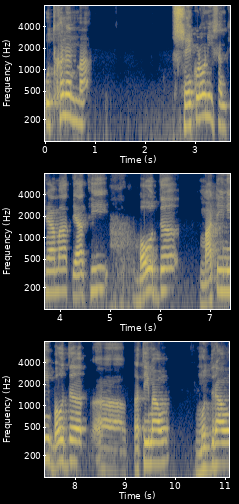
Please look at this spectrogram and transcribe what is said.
ઉત્ખનનમાં સેંકડોની સંખ્યામાં ત્યાંથી બૌદ્ધ માટીની બૌદ્ધ પ્રતિમાઓ, મુદ્રાઓ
